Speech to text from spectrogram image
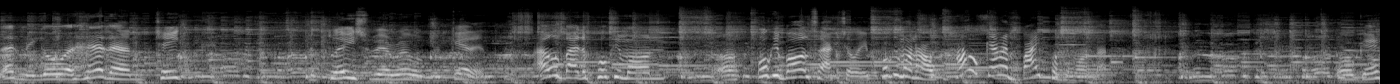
Let me go ahead and take the place where we will get it. I will buy the Pokemon, uh, Pokeballs actually. Pokemon, how, how can I buy Pokemon? Okay.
